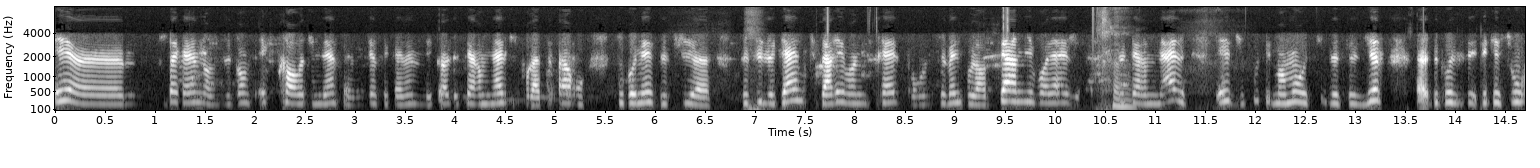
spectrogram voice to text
euh, ça quand même dans une danse extraordinaire. Ça veut dire c'est quand même une école de terminale qui pour la plupart on, se connaissent depuis euh, depuis le GAN, qui arrivent en Israël pour une semaine pour leur dernier voyage de terminale. Et du coup c'est le moment aussi de se dire, euh, de poser des, questions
